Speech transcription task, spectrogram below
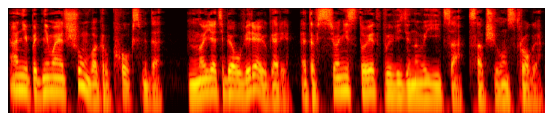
Они поднимают шум вокруг Хоксмида, но я тебя уверяю, Гарри, это все не стоит выведенного яйца, сообщил он строго.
